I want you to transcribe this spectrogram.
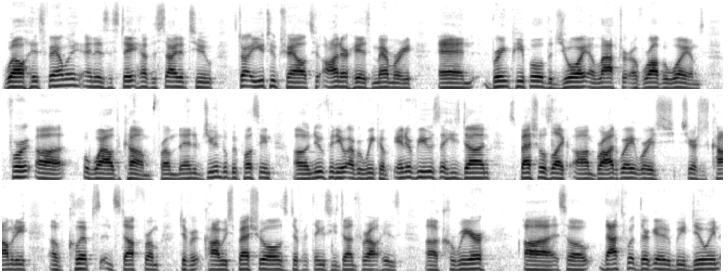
Well, his family and his estate have decided to start a YouTube channel to honor his memory and bring people the joy and laughter of Robert Williams for uh, a while to come. From the end of June, they'll be posting a new video every week of interviews that he's done, specials like on Broadway where he shares his comedy of clips and stuff from different comedy specials, different things he's done throughout his uh, career. Uh, so that's what they're going to be doing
